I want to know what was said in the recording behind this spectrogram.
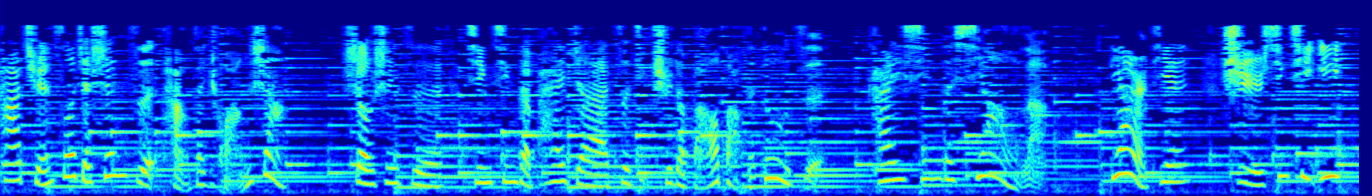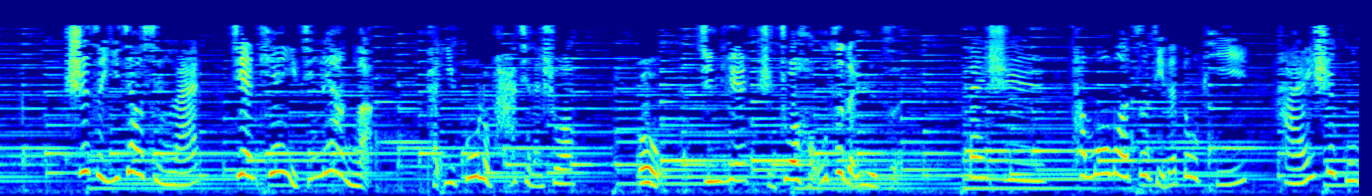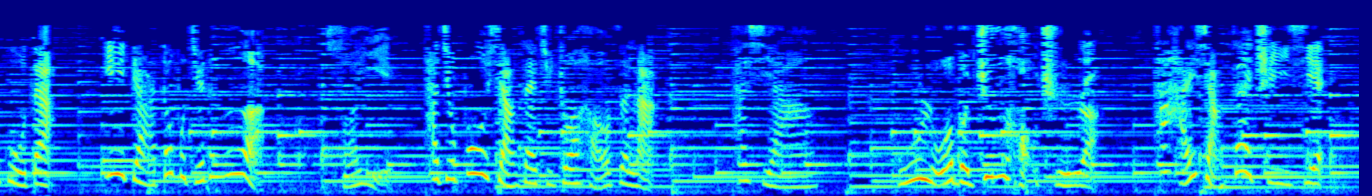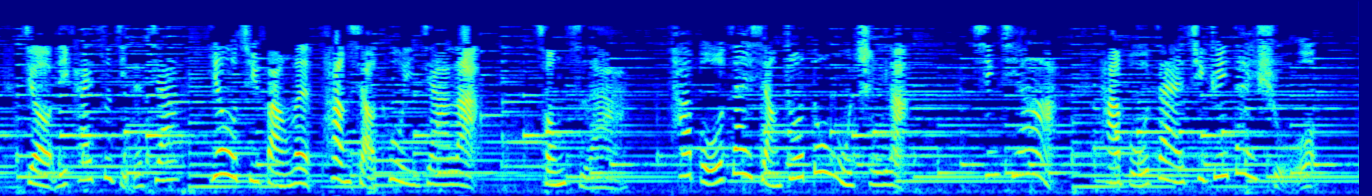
他蜷缩着身子躺在床上，瘦狮子轻轻地拍着自己吃得饱饱的肚子，开心地笑了。第二天是星期一，狮子一觉醒来，见天已经亮了，他一咕噜爬起来说：“哦，今天是捉猴子的日子。”但是他摸摸自己的肚皮，还是鼓鼓的。一点都不觉得饿，所以他就不想再去捉猴子了。他想，胡萝卜真好吃啊！他还想再吃一些，就离开自己的家，又去访问胖小兔一家了。从此啊，他不再想捉动物吃了。星期二，他不再去追袋鼠；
